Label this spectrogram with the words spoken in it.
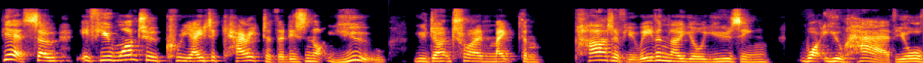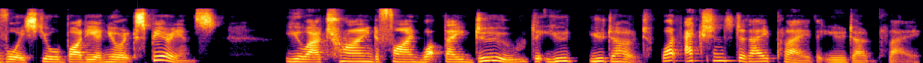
yeah. So if you want to create a character that is not you, you don't try and make them part of you, even though you're using what you have, your voice, your body, and your experience. You are trying to find what they do that you you don't. What actions do they play that you don't play,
